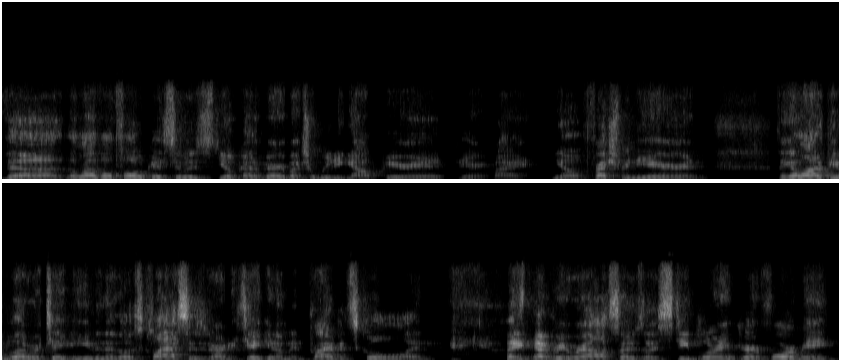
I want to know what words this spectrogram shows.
the the level of focus it was you know kind of very much a weeding out period during my you know freshman year and i think a lot of people that were taking even though those classes had already taken them in private school and everywhere else so it was a steep learning curve for me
